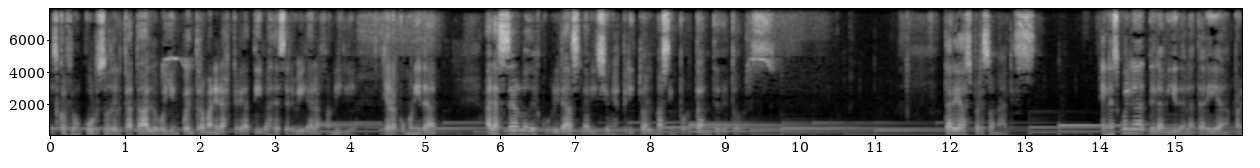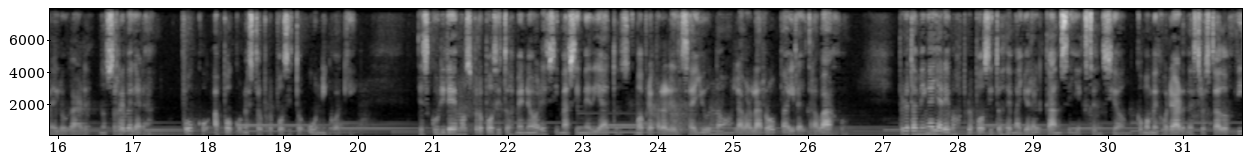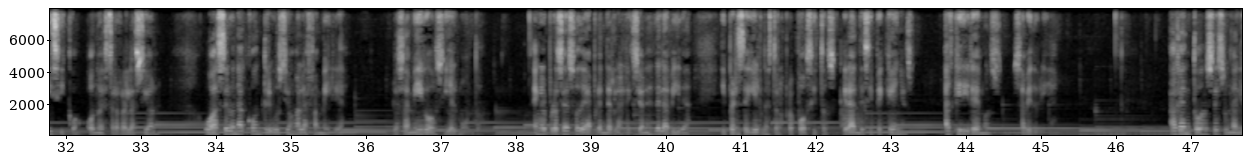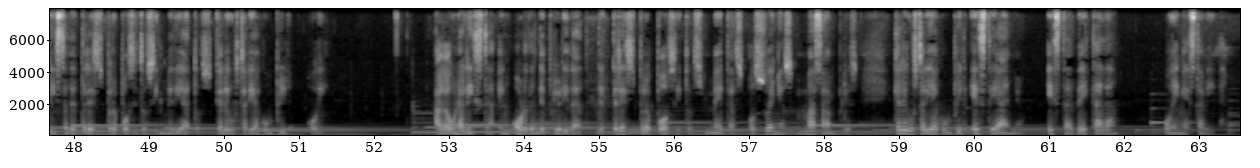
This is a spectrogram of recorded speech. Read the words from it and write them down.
Escoge un curso del catálogo y encuentra maneras creativas de servir a la familia y a la comunidad. Al hacerlo descubrirás la visión espiritual más importante de todas. Tareas personales. En la escuela de la vida, la tarea para el hogar nos revelará poco a poco nuestro propósito único aquí. Descubriremos propósitos menores y más inmediatos, como preparar el desayuno, lavar la ropa, ir al trabajo, pero también hallaremos propósitos de mayor alcance y extensión, como mejorar nuestro estado físico o nuestra relación, o hacer una contribución a la familia, los amigos y el mundo. En el proceso de aprender las lecciones de la vida y perseguir nuestros propósitos, grandes y pequeños, adquiriremos sabiduría. Haga entonces una lista de tres propósitos inmediatos que le gustaría cumplir hoy. Haga una lista en orden de prioridad de tres propósitos, metas o sueños más amplios que le gustaría cumplir este año, esta década o en esta vida.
